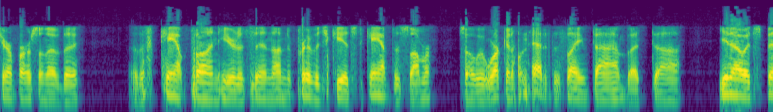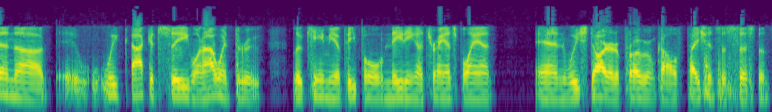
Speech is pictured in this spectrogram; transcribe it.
chairperson of the of the camp fund here to send underprivileged kids to camp this summer. So we're working on that at the same time. But uh, you know, it's been uh, we I could see when I went through leukemia, people needing a transplant, and we started a program called Patients Assistance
